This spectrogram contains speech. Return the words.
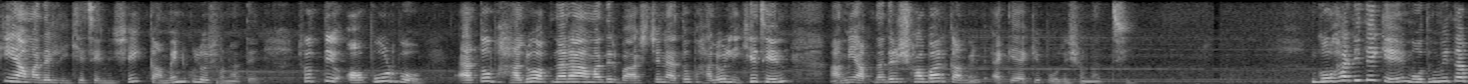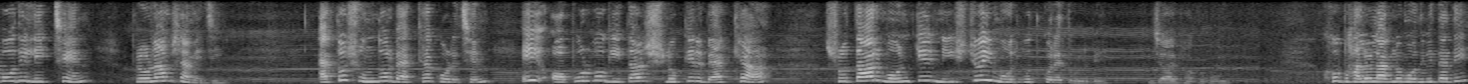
কি আমাদের লিখেছেন সেই কমেন্টগুলো শোনাতে। সত্যি অপূর্ব, এত ভালো আপনারা আমাদের বাসছেন, এত ভালো লিখেছেন, আমি আপনাদের সবার কমেন্ট একে একে পড়ে শোনাচ্ছি। গুয়াহাটি থেকে মধুমিতা বৌদি লিখছেন প্রণাম স্বামীজি। এত সুন্দর ব্যাখ্যা করেছেন। এই অপূর্ব গীতার শ্লোকের ব্যাখ্যা শ্রোতার মনকে নিশ্চয়ই মজবুত করে তুলবে। জয় ভগবান। খুব ভালো লাগল মধুমিতাদি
